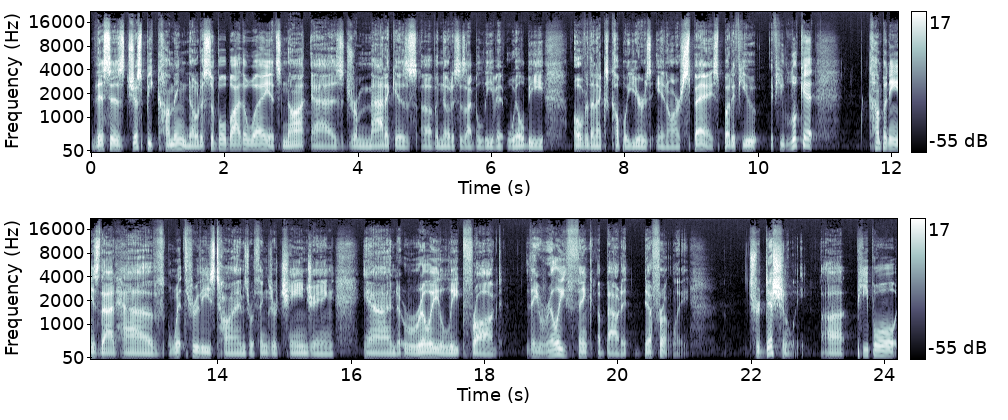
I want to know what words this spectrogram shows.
This is just becoming noticeable by the way. It's not as dramatic as of a notice as i believe it will be over the next couple years in our space. But if you if you look at companies that have went through these times where things are changing and really leapfrogged they really think about it differently. Traditionally, uh, people,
